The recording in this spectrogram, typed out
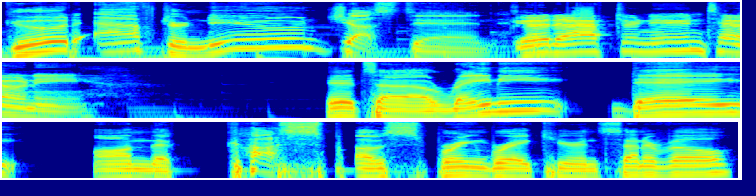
Good afternoon, Justin. Good afternoon, Tony. It's a rainy day on the cusp of spring break here in Centerville,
